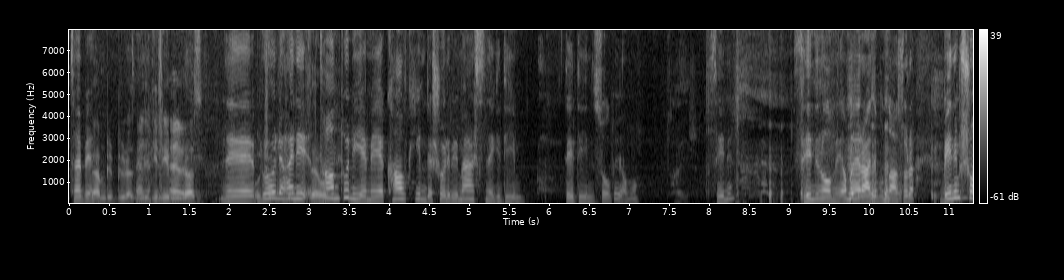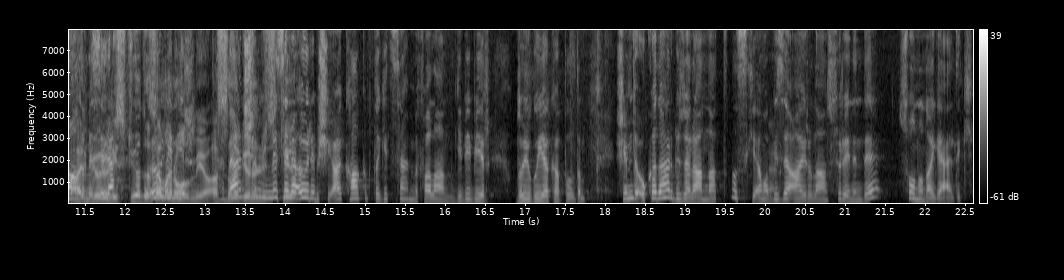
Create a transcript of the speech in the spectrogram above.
Tabii. Ben bir, biraz Evet. ilgiliyim Evet. biraz. Ee, O çok- böyle çok hani tantuni yemeye kalkayım da şöyle bir Mersin'e gideyim dediğiniz oluyor mu? Hayır. Senin? Senin olmuyor ama herhalde bundan sonra benim şu anda Hayır, mesela gönül istiyor da zaman olmuyor. Aslında ben gönül şimdi istiyor. mesela öyle bir şey ay kalkıp da gitsem mi falan gibi bir duyguya kapıldım. Şimdi o kadar güzel anlattınız ki ama bize ayrılan sürenin de sonuna geldik.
